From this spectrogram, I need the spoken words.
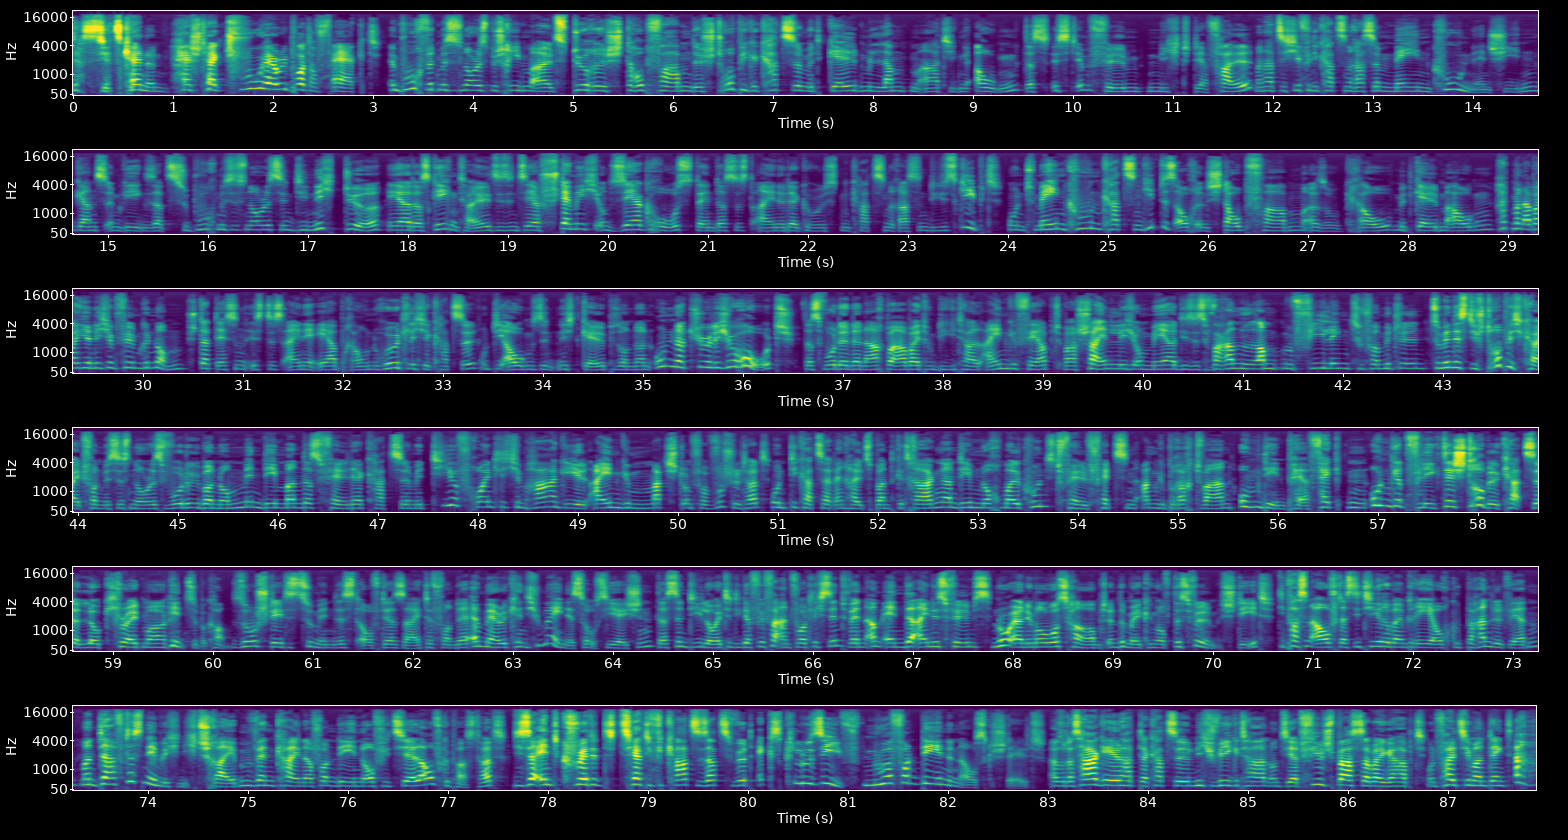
Das ist jetzt Canon. Hashtag True Harry Potter Fact. Im Buch wird Mrs. Norris beschrieben als dürre, staubfarbene, struppige Katze mit gelben, lampenartigen Augen. Das ist im Film nicht der Fall. Man hat sich hier für die Katzenrasse Maine Coon entschieden. Ganz im Gegensatz zu Buch Mrs. Norris sind die nicht dürr, eher das Gegenteil. Sie sind sehr stämmig und sehr groß, denn das ist eine der größten Katzenrassen, die es gibt. Und Maine Coon Katzen gibt es auch in Staubfarben, also grau mit gelben Augen. Hat man aber hier nicht im Film Film genommen. Stattdessen ist es eine eher braun-rötliche Katze und die Augen sind nicht gelb, sondern unnatürlich rot. Das wurde in der Nachbearbeitung digital eingefärbt, wahrscheinlich um mehr dieses Warnlampen-Feeling zu vermitteln. Zumindest die Struppigkeit von Mrs. Norris wurde übernommen, indem man das Fell der Katze mit tierfreundlichem Haargel eingematscht und verwuschelt hat. Und die Katze hat ein Halsband getragen, an dem nochmal Kunstfellfetzen angebracht waren, um den perfekten, ungepflegte Strubbelkatze-Look Trademark hinzubekommen bekommen. So steht es zumindest auf der Seite von der American Humane Association. Das sind die Leute, die dafür verantwortlich sind, wenn am Ende eines Films No animal was harmed in the making of this film steht. Die passen auf, dass die Tiere beim Dreh auch gut behandelt werden. Man darf das nämlich nicht schreiben, wenn keiner von denen offiziell aufgepasst hat. Dieser Endcredit-Zertifikatssatz wird exklusiv nur von denen ausgestellt. Also das Haargel hat der Katze nicht wehgetan und sie hat viel Spaß dabei gehabt. Und falls jemand denkt, ah,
